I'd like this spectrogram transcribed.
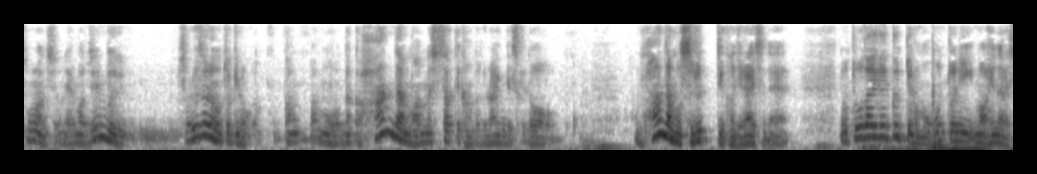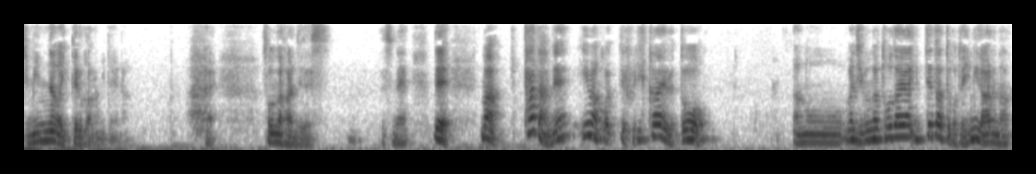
そうなんですよね。まあ全部それぞれの時の感覚もうなんか判断もあんましたって感覚ないんですけど判断もするっていう感じないですね。でも東大が行くっていうのも本当にまあ変な話みんなが行ってるからみたいな。はい。そんな感じです。ですね。でまあただね今こうやって振り返るとあのまあ、自分が東大行ってたってことは意味があるなっ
